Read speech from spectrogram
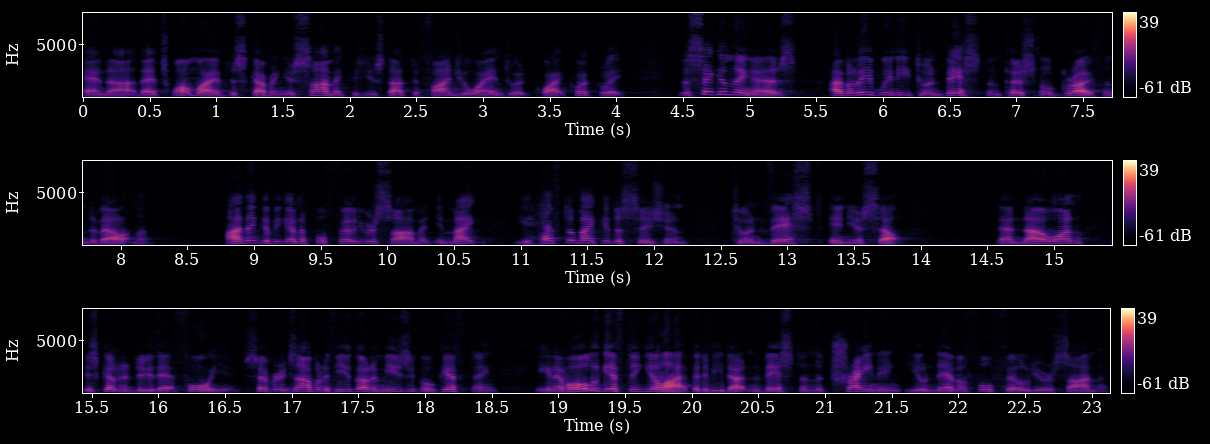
And uh, that's one way of discovering your assignment because you start to find your way into it quite quickly. The second thing is, I believe we need to invest in personal growth and development. I think if you're going to fulfill your assignment, you, make, you have to make a decision to invest in yourself. Now, no one is going to do that for you. So, for example, if you've got a musical gifting, you can have all the gifting you like, but if you don't invest in the training, you'll never fulfill your assignment.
